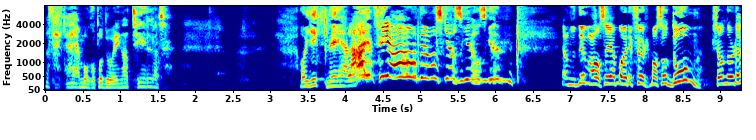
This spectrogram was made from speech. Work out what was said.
Og tenkte jeg jeg må gå på do en gang til. Altså. Og gikk ned. Nei, fy, det var skjøn, skjøn, skjøn. Det var, altså, jeg bare følte meg så dum, skjønner du?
